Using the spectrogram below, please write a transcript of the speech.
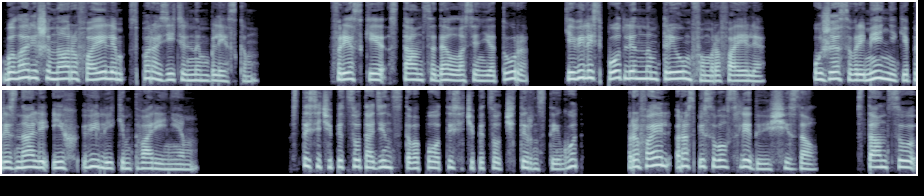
была решена Рафаэлем с поразительным блеском. Фрески станца Делла Синьятура явились подлинным триумфом Рафаэля, уже современники признали их великим творением. С 1511 по 1514 год Рафаэль расписывал следующий зал — станцию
